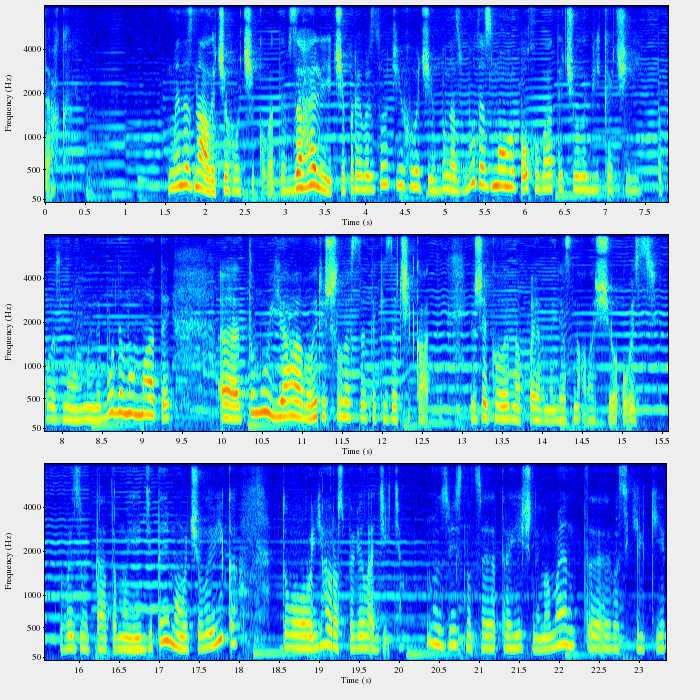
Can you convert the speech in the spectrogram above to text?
Так. Ми не знали, чого очікувати. Взагалі, чи привезуть його, чи у нас буде змога поховати чоловіка, чи такої змоги ми не будемо мати. Е, Тому я вирішила все-таки зачекати. І вже коли, напевно, я знала, що ось везуть тата моїх дітей, мого чоловіка, то я розповіла дітям. Ну, звісно, це трагічний момент, е, оскільки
